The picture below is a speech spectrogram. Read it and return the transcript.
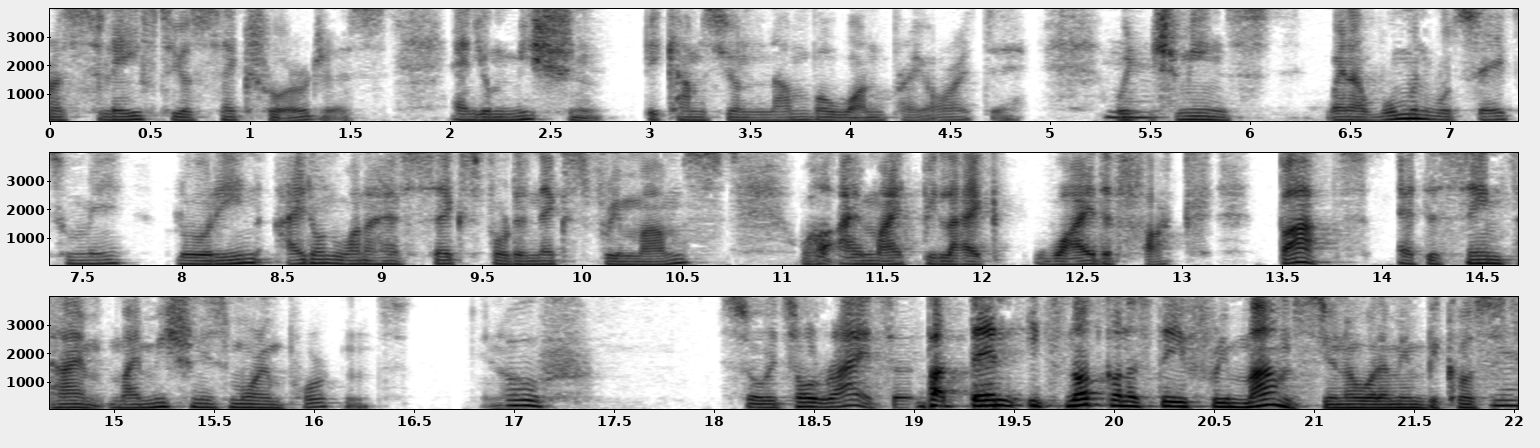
a slave to your sexual urges and your mission becomes your number one priority mm. which means when a woman would say to me Lorin, I don't want to have sex for the next three months. Well, I might be like, why the fuck? But at the same time, my mission is more important. You know, Oof. So it's all right. But then it's not going to stay three months. You know what I mean? Because Yeah.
